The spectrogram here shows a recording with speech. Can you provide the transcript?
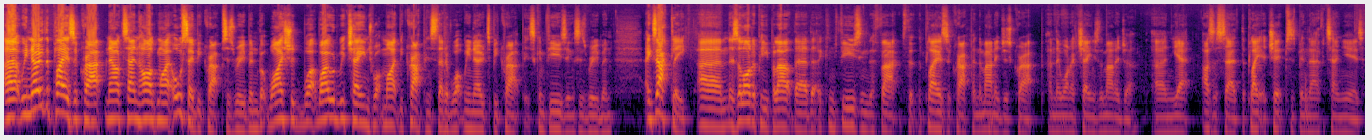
Uh, we know the players are crap. Now Ten Hag might also be crap, says Ruben. But why should why, why would we change what might be crap instead of what we know to be crap? It's confusing, says Ruben. Exactly. Um, there's a lot of people out there that are confusing the fact that the players are crap and the manager's crap, and they want to change the manager. And yet, as I said, the plate of chips has been there for ten years.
